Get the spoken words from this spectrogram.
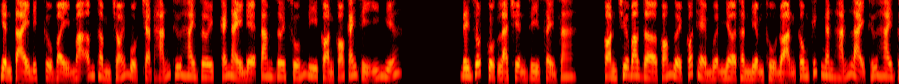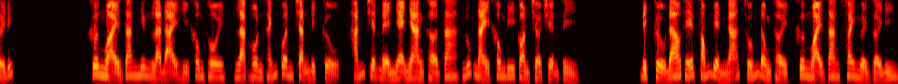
Hiện tại địch cửu vậy mà âm thầm trói buộc chặt hắn thứ hai rơi, cái này đệ tam rơi xuống đi còn có cái gì ý nghĩa? Đây rốt cuộc là chuyện gì xảy ra? Còn chưa bao giờ có người có thể mượn nhờ thần niệm thủ đoạn công kích ngăn hắn lại thứ hai rơi đích. Khương Ngoại Giang nhưng là đại hỉ không thôi, lạc hồn thánh quân chặn địch cửu, hắn triệt để nhẹ nhàng thở ra, lúc này không đi còn chờ chuyện gì. Địch cửu đao thế sóng biển ngã xuống đồng thời, Khương Ngoại Giang xoay người rời đi.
